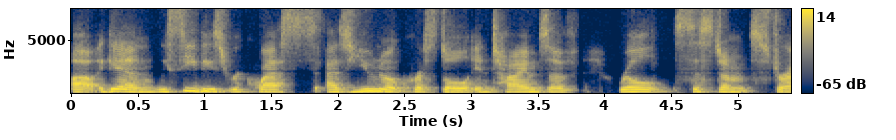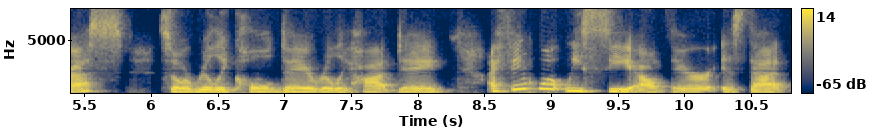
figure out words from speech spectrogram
Uh, again, we see these requests, as you know, Crystal, in times of real system stress. So, a really cold day, a really hot day. I think what we see out there is that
